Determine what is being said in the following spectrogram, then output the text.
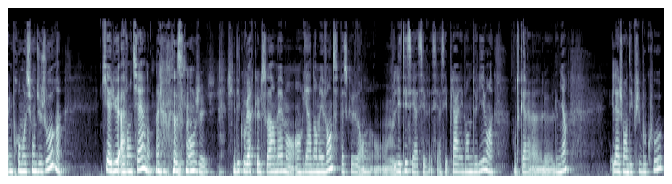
une promotion du jour qui a lieu avant-hier. Donc malheureusement, je, j'ai découvert que le soir même en, regardant mes ventes, parce que l'été c'est assez, plat les ventes de livres, en tout cas le, mien. Et là, je vendais plus beaucoup.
